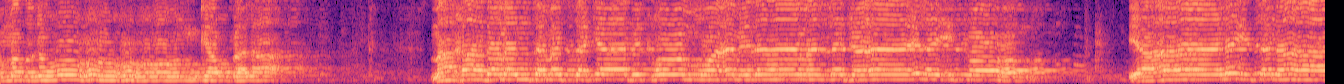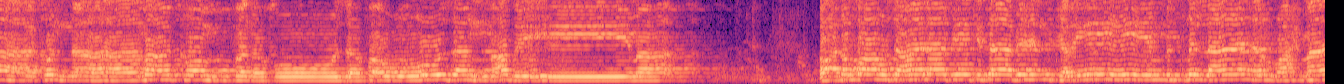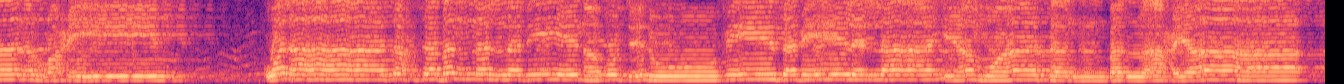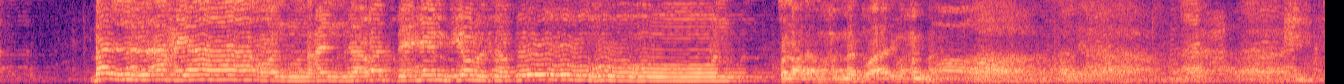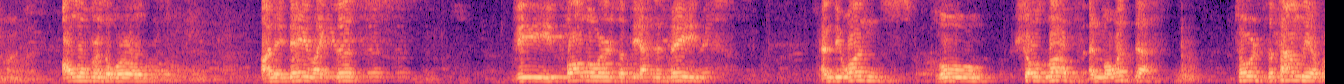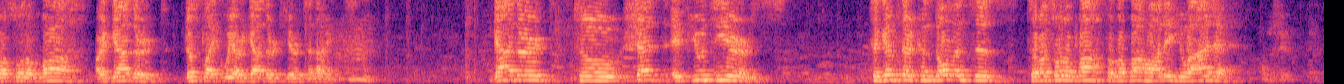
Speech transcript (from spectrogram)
مظلوم كربلاء. ما خاب من تمسك بكم وأمن من لجأ إليكم. يا ليتنا كنا معكم فنفوز فوزا عظيما. قال الله تعالى في كتابه الكريم بسم الله الرحمن الرحيم. ولا تحسبن الذين قتلوا في سبيل الله أمواتا بل أحياء بل أحياء عند ربهم يرزقون. صلوا على محمد وآل محمد. All over the world on a day like this the followers of the Ahlul Bayt and the ones who show love and mawaddah towards the family of Rasulullah are gathered just like we are gathered here tonight. Gathered to shed a few tears, to give their condolences to Rasulullah sallallahu alayhi wa alih,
